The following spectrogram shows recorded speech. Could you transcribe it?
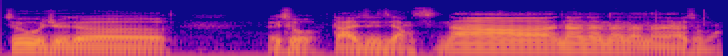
所以我觉得。没错，大概就是这样子。那那那那那那那什么？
